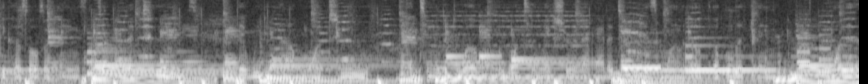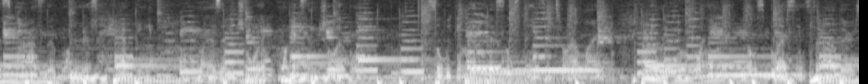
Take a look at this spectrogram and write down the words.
because those are things, those are attitudes that we do not want to continue to dwell on. We want to make sure that attitude is one of uplifting, one that is positive, one that is happy, one that is enjoyable, one that is enjoyable. So we can manifest those things into our life and we can bring those blessings to others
